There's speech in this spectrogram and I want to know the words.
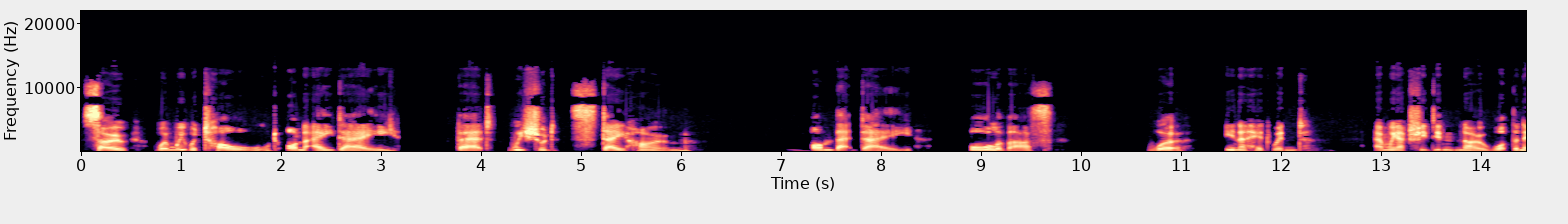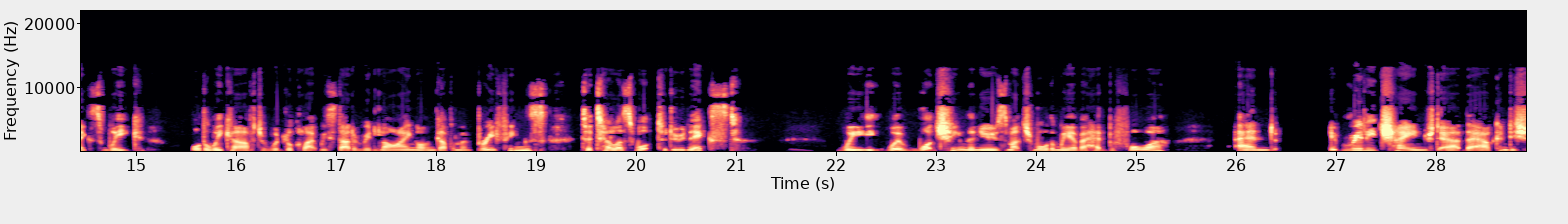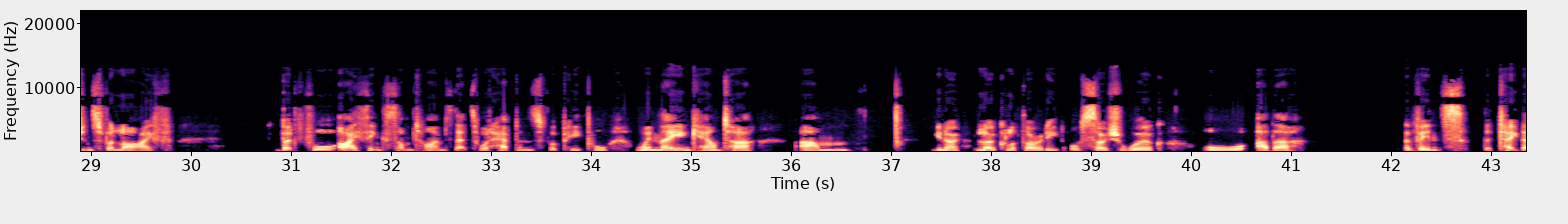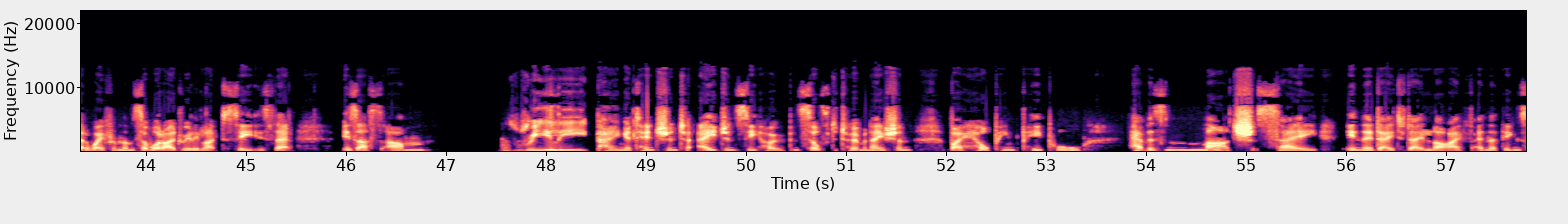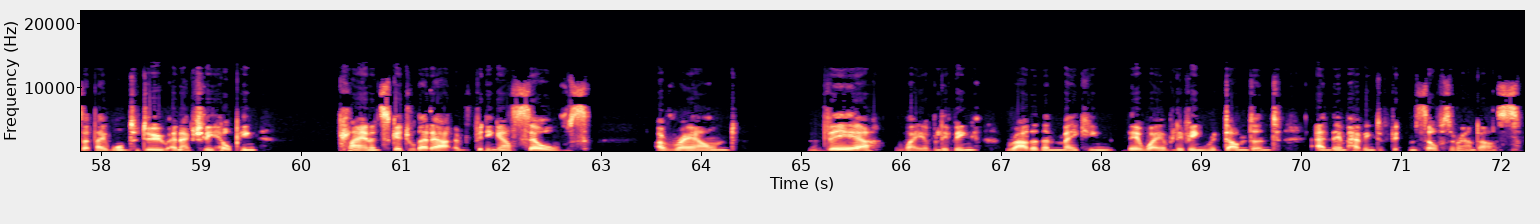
So when we were told on a day that we should stay home, on that day, all of us were in a headwind and we actually didn't know what the next week or the week after would look like. We started relying on government briefings to tell us what to do next we were watching the news much more than we ever had before, and it really changed our, our conditions for life. But for, I think sometimes that's what happens for people when they encounter, um, you know, local authority or social work or other events that take that away from them. So what I'd really like to see is that is us um, really paying attention to agency, hope, and self determination by helping people have as much say in their day to day life and the things that they want to do, and actually helping plan and schedule that out and fitting ourselves around their way of living rather than making their way of living redundant and them having to fit themselves around us.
